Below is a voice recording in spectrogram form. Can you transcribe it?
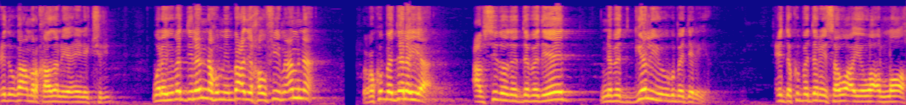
cid uga amar qaadanaya inaynay jirin. Walayubadilannahum min bacdi khawfihim amna. Wuxuu ku bedelayaa cabsidooda dabadeed nabadgelyu ugu bedelaya cidda ku bedelaysaa waayo waa allah.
